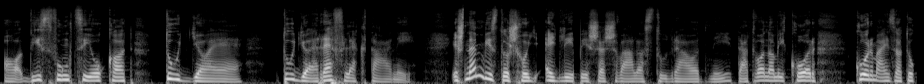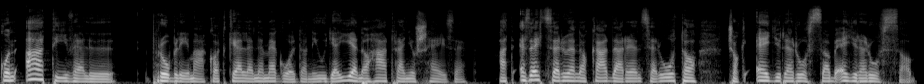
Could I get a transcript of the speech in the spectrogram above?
a diszfunkciókat tudja-e, tudja-e reflektálni. És nem biztos, hogy egy lépéses választ tud ráadni. Tehát van, amikor kormányzatokon átívelő problémákat kellene megoldani. Ugye ilyen a hátrányos helyzet. Hát ez egyszerűen a Kádár rendszer óta csak egyre rosszabb, egyre rosszabb.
